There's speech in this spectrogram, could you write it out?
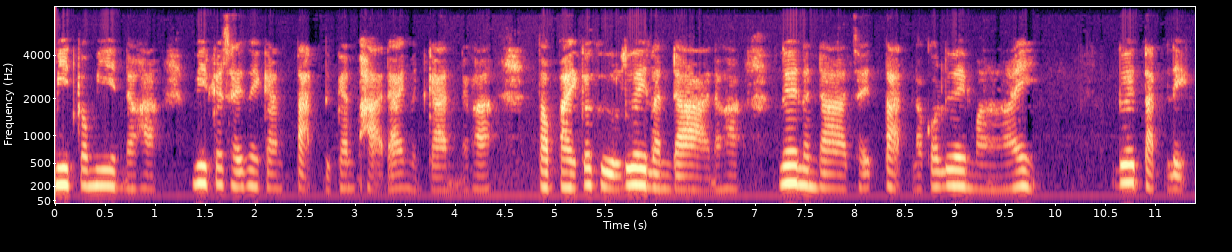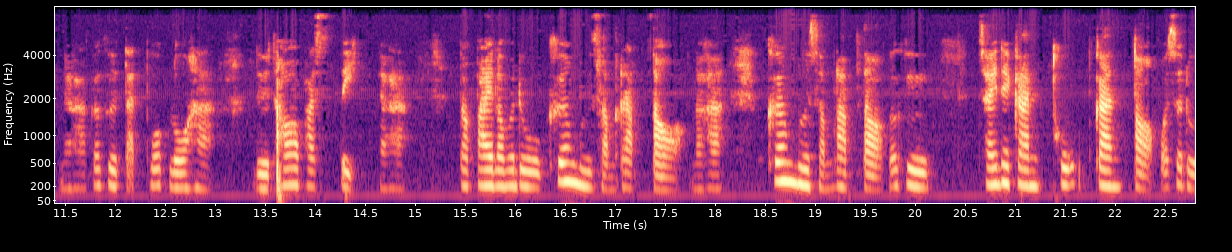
มีดก็มีดนะคะ มีดก็ใช้ในการตัดหรือการผ่าได้เหมือนกันนะคะ ต่อไปก็คือเลื่อยลันดานะคะ เลื่อยลันดาใช้ตัดแล้วก็เลื่อยไม้ เลื่อยตัดเหล็กนะคะ ก็คือตัดพวกโลหะ หรือท่อพลาสติกนะคะ ต่อไปเรามาดูเครื่องมือสำหรับตอกนะคะ เครื่องมือสำหรับตอกก็คือ ใช้ในการทุบการตอกวัสดุ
